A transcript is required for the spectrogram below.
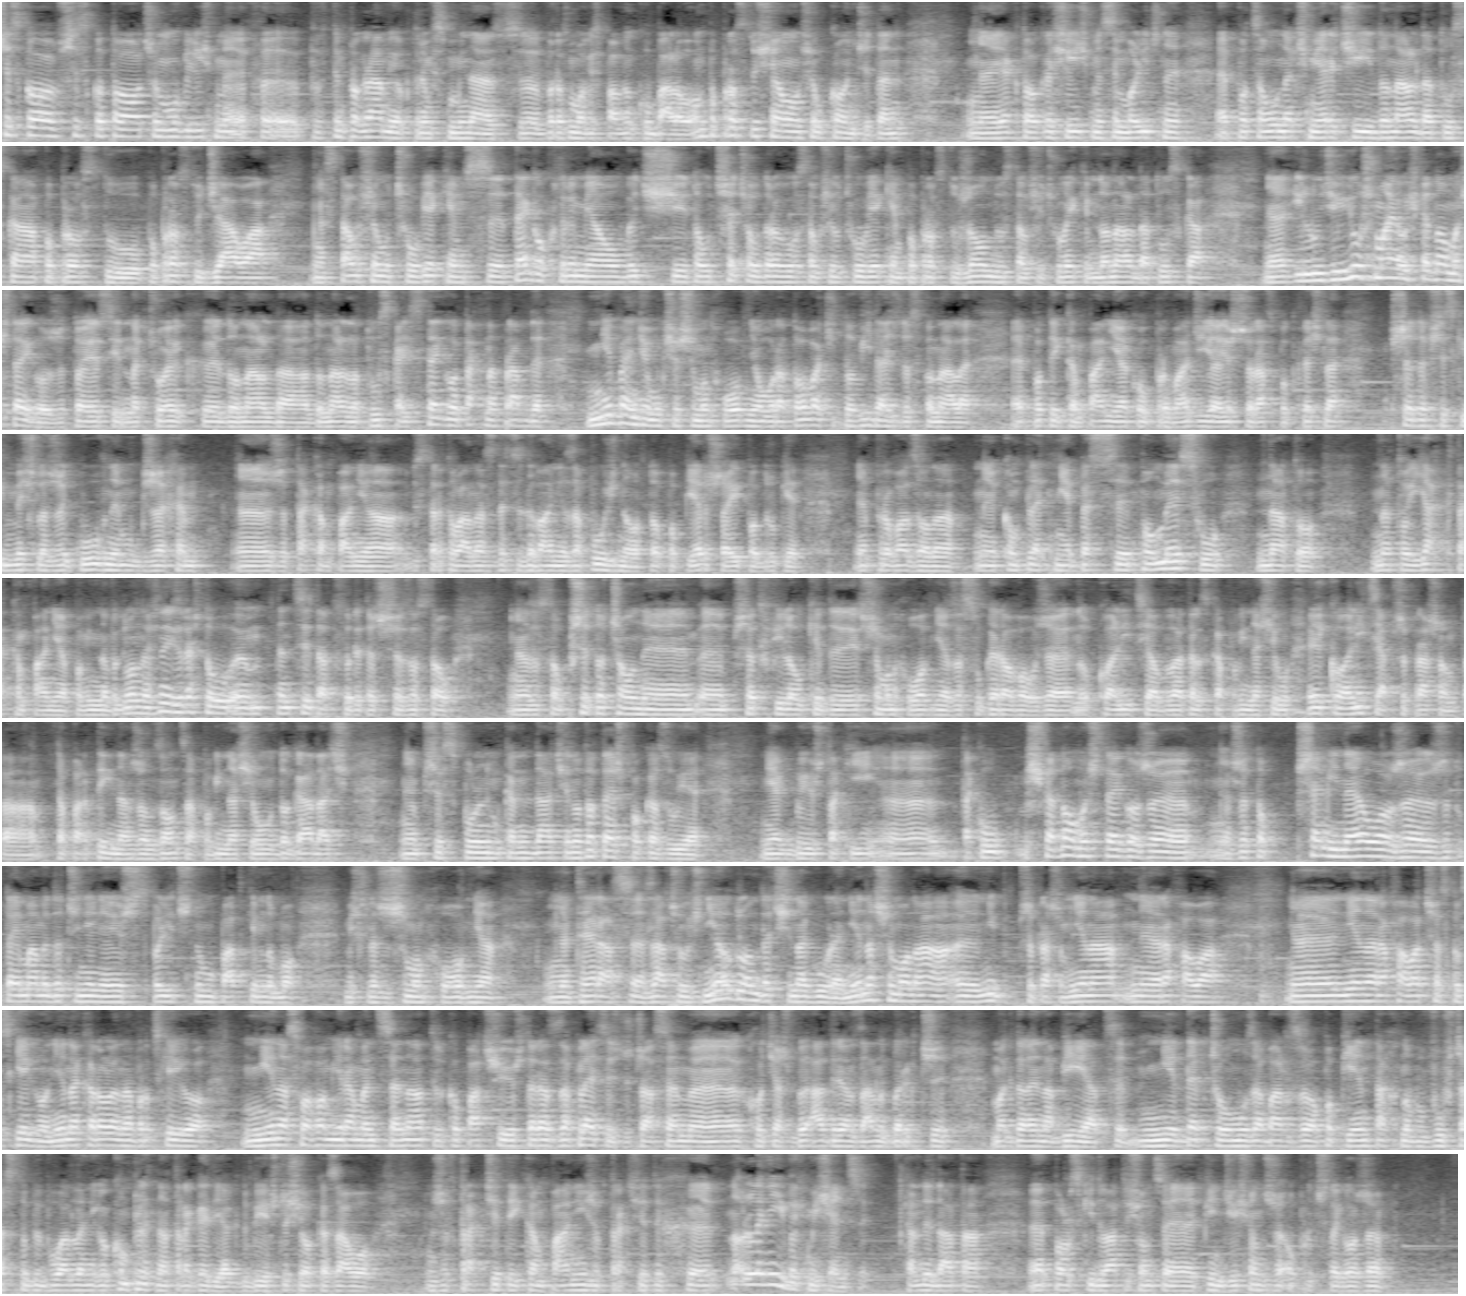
wszystko, wszystko to, o czym mówiliśmy w, w tym programie, o którym wspominałem w rozmowie z Pawłem Kubalą, on po prostu się, się kończy. Ten, e, jak to określiliśmy, symboliczny e, pocałunek śmierci Donalda Tuska po prostu, po prostu działa. Stał się człowiekiem z tego, który miał być tą trzecią drogą, stał się człowiekiem po prostu rządu, stał się człowiekiem Donalda Tuska E, i ludzie już mają świadomość tego, że to jest jednak człowiek Donalda, Donalda Tuska i z tego tak naprawdę nie będzie mógł się Szymon Hołownia uratować i to widać doskonale po tej kampanii, jaką prowadzi. Ja jeszcze raz podkreślę, przede wszystkim myślę, że głównym grzechem, e, że ta kampania wystartowała zdecydowanie za późno, to po pierwsze i po drugie e, prowadzona e, kompletnie bez pomysłu na to, na to, jak ta kampania powinna wyglądać. No i zresztą ten cytat, który też został został przytoczony e, przed chwilą, kiedy Szymon Hołownia zasugerował, że no, koalicja obywatelska powinna się, e, koalicja, przepraszam, ta, ta partyjna rządząca powinna się dogadać e, przy wspólnym kandydacie, no to też pokazuje jakby już taki, e, taką świadomość tego, że, że to przeminęło, że, że tutaj mamy do czynienia już z politycznym upadkiem, no bo myślę, że Szymon Hołownia e, teraz zaczął już nie oglądać się na górę, nie na Szymona, e, nie, przepraszam, nie na e, Rafała, e, nie na Rafała Trzaskowskiego, nie na Karola Nawrockiego, nie na Sławomira Mencena, tylko patrzy już teraz za plecy, czy czasem e, chociażby Adrian Zandberg czy Magdalena Biejat. Nie depczą mu za bardzo po piętach, no bo wówczas to by była dla niego kompletna tragedia, gdyby jeszcze się okazało, że w trakcie tej kampanii, że w trakcie tych e, no, leniwych miesięcy kandydata e, Polski 2050, że oprócz tego, że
